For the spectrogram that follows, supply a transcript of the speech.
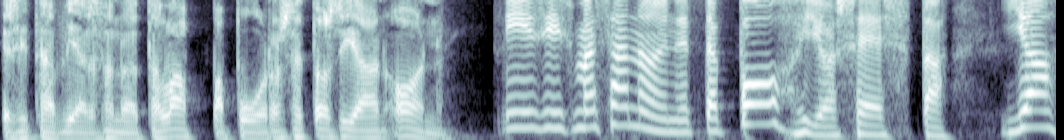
Ja sitten hän vielä sanoi, että lappapuuro se tosiaan on. Niin siis mä sanoin, että pohjoisesta ja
